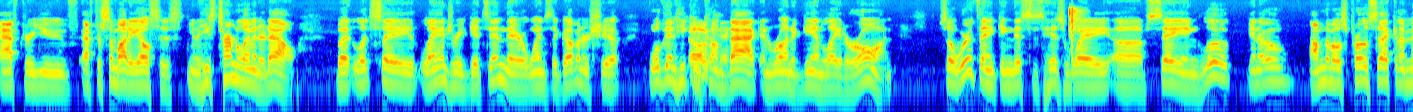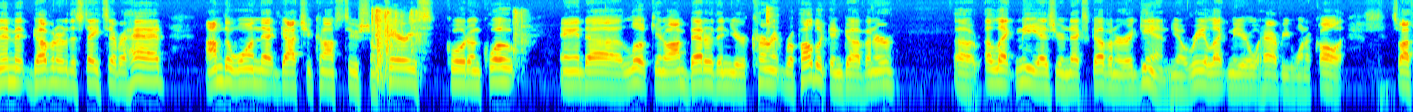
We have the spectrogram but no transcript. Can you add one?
after you've after somebody else is, you know, he's term limited out. But let's say Landry gets in there, wins the governorship, well, then he can come back and run again later on. So we're thinking this is his way of saying, look, you know, I'm the most pro Second Amendment governor the state's ever had. I'm the one that got you constitutional carries, quote unquote. And uh, look, you know, I'm better than your current Republican governor. Uh, elect me as your next governor again, you know, reelect me or whatever you want to call it. So I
